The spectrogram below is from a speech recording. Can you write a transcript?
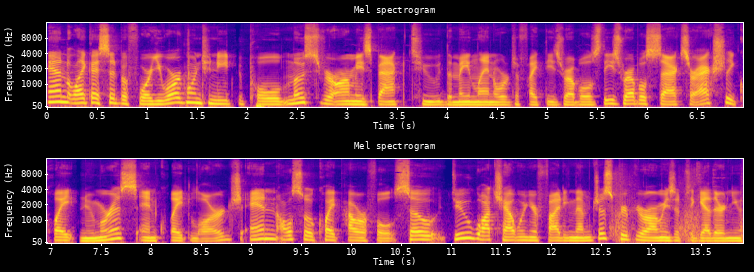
And like I said before, you are going to need to pull most of your armies back to the mainland in order to fight these rebels. These rebel stacks are actually quite numerous and quite large and also quite powerful. So do watch out when you're fighting them. Just group your armies up together and you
